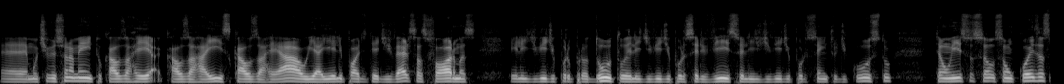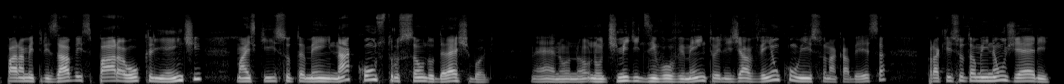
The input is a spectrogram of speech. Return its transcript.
é, motivacionamento, causa, causa raiz, causa real, e aí ele pode ter diversas formas. Ele divide por produto, ele divide por serviço, ele divide por centro de custo. Então, isso são, são coisas parametrizáveis para o cliente, mas que isso também, na construção do dashboard, né, no, no, no time de desenvolvimento, eles já venham com isso na cabeça para que isso também não gere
